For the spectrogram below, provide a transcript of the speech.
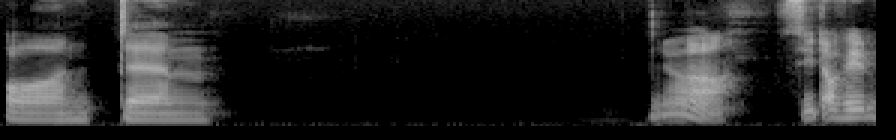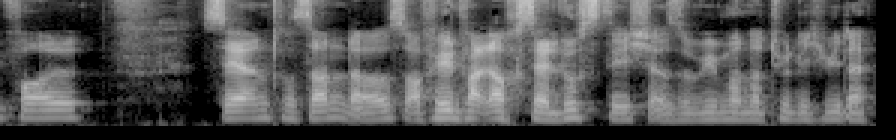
Und ähm, ja, sieht auf jeden Fall sehr interessant aus. Auf jeden Fall auch sehr lustig. Also wie man natürlich wieder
